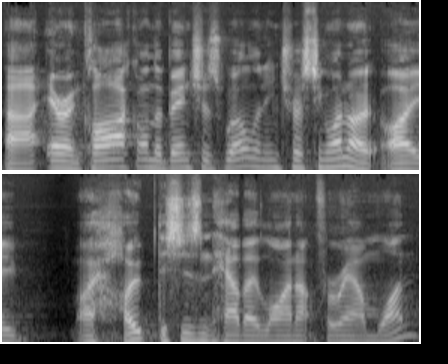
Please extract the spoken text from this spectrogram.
Uh, Erin Clark on the bench as well, an interesting one. I, I, I hope this isn't how they line up for round one.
